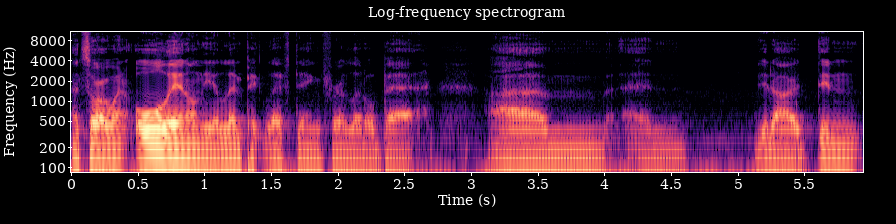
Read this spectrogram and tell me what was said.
And so I went all in on the Olympic lifting for a little bit. Um, and, you know, didn't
